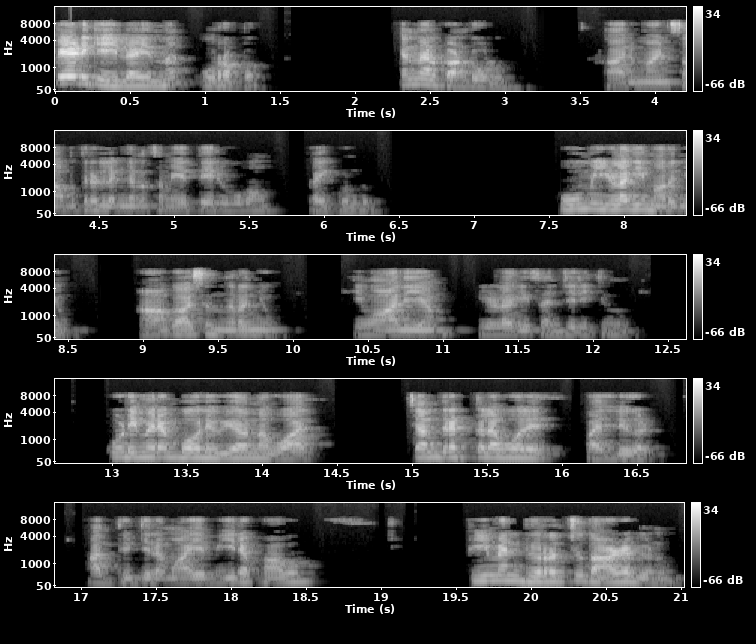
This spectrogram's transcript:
പേടിക്കയില്ല എന്ന് ഉറപ്പ്. എന്നാൽ കണ്ടോളൂ. ഹനുമാൻ സമുദ്രലംഘന സമയത്തെ രൂപം കൈക്കൊണ്ടു. ഭൂമി ഇളകി മറിഞ്ഞു. ആകാശം നിറഞ്ഞു. ഹിമാലയം ഇളകി സഞ്ചരിക്കുന്നു. കൊടിമരം പോലെ ഉയർന്ന വാൽ ചന്ദ്രക്കല പോലെ പല്ലുകൾ അത്യുജ്വലമായ വീരഭാവം. ഭീമൻ വിറച്ചു താഴെ വീണു.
